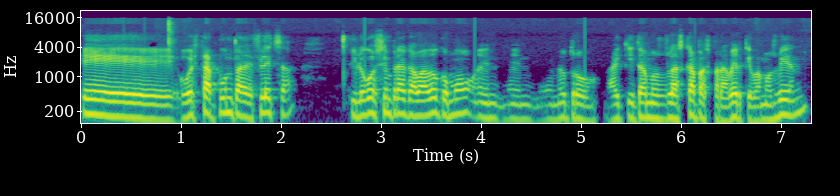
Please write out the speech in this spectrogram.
eh, o esta punta de flecha y luego siempre ha acabado como en, otro, ahí quitamos las capas para ver que vamos bien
